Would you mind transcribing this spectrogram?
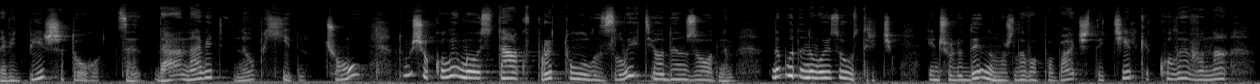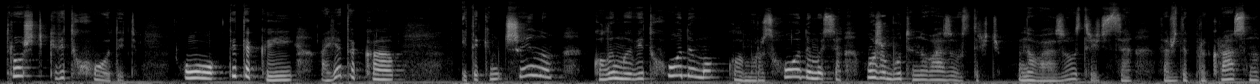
Навіть більше того, це навіть необхідно. Чому? Тому що коли ми ось так впритул злиті один з одним, не буде нової зустрічі. Іншу людину можливо побачити тільки коли вона трошечки відходить. О, ти такий, а я така. І таким чином, коли ми відходимо, коли ми розходимося, може бути нова зустріч. Нова зустріч це завжди прекрасно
